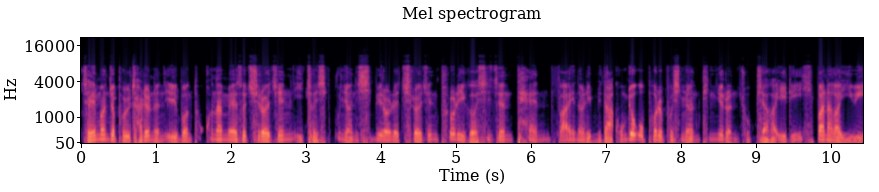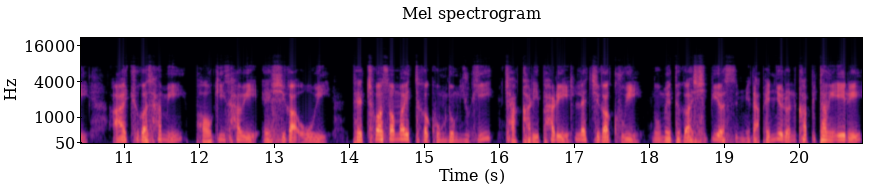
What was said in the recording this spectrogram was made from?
제일 먼저 볼 자료는 일본 도코나메에서 치러진 2019년 11월에 치러진 프로리그 시즌 10 파이널입니다 공격 오퍼를 보시면 pick률은 조피아가 1위 히바나가 2위 IQ가 3위 벅이 4위, 애쉬가 5위, 대처와 서마이트가 공동 6위, 자칼이 8위, 슬레지가 9위, 노매드가 10위였습니다. ban율은 카피탕이 1위,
